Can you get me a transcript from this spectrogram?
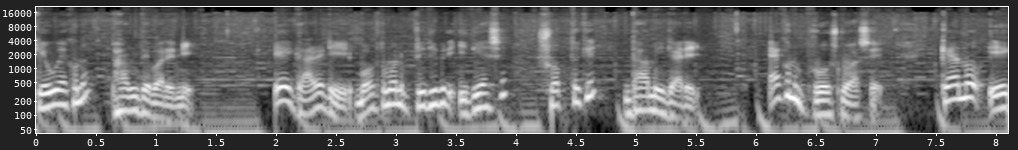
কেউ এখনও ভাঙতে পারেনি। এই গাড়িটি বর্তমান পৃথিবীর ইতিহাসে সবথেকে দামি গাড়ি। এখন প্রশ্ন আসে, কেন এই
